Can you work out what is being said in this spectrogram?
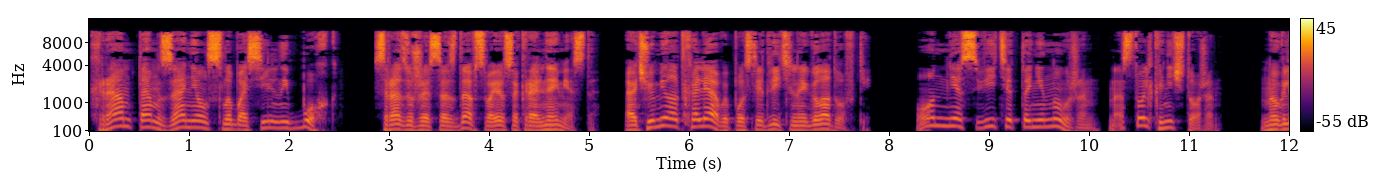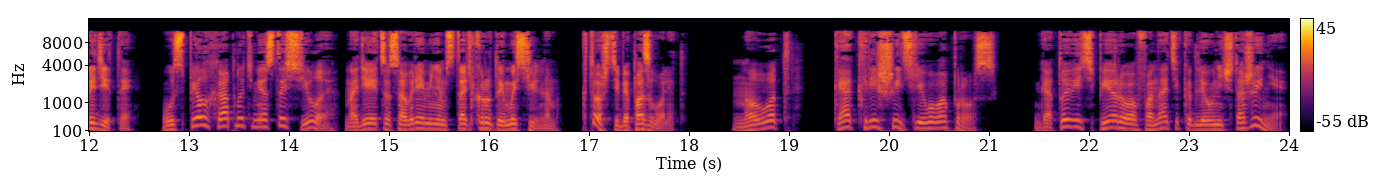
храм там занял слабосильный бог, сразу же создав свое сакральное место. Очумел от халявы после длительной голодовки. Он мне Свите-то не нужен, настолько ничтожен. Но гляди ты, успел хапнуть место силы, надеется со временем стать крутым и сильным. Кто ж тебе позволит? Но вот как решить его вопрос? Готовить первого фанатика для уничтожения?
